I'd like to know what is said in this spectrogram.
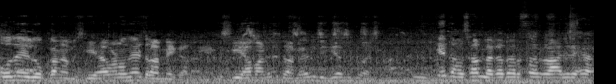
ਉਹਦੇ ਲੋਕਾਂ ਦਾ ਮਸੀਹਾ ਬਣਾਉਂਦੇ ਡਰਾਮੇ ਕਰਦੇ ਆ। ਮਸੀਹਾ ਬਣਦੇ ਡਰਾਮੇ ਦੀ ਵਿਜਿਆ ਸੁਭਾਸ਼ ਇਹ 10 ਸਾਲ ਲਗਾਤਾਰ ਸਰ ਰਾਜ ਰਿਹਾ।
